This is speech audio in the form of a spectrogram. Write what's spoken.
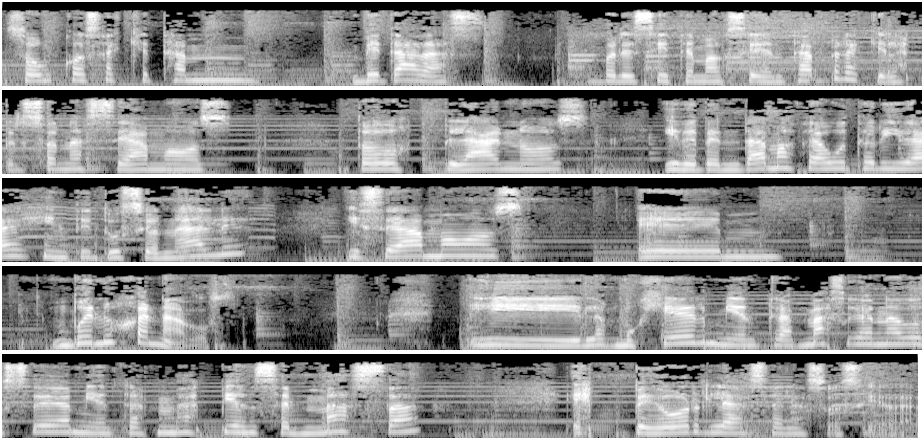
Son cosas que están vetadas por el sistema occidental para que las personas seamos todos planos y dependamos de autoridades institucionales y seamos em, buenos ganados. Y la mujer, mientras más ganado sea, mientras más piense en masa, es peor le hace a la sociedad.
